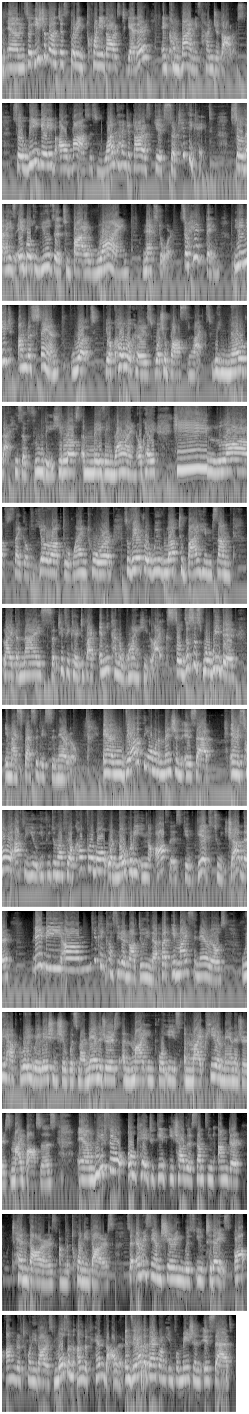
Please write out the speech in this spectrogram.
And so each of us just putting $20 together and combined is $100. So we gave our boss this $100 gift certificate so that he's able to use it to buy wine next door. So here's the thing, you need to understand what your coworkers, what your boss likes. We know that he's a foodie. He loves amazing wine, okay? He loves like go to Europe, do a wine tour. So therefore we would love to buy him some like a nice certificate to buy any kind of wine he likes. So this is what we did in my specific scenario. And the other thing I want to mention is that and it's totally up to you. If you do not feel comfortable or nobody in your office give gifts to each other maybe um, you can consider not doing that. But in my scenarios we have great relationship with my managers and my employees and my peer managers my bosses. And we feel okay to give each other something under $10 under $20 so everything I'm sharing with you today is all under $20 most of them under $10 and the other background information is that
